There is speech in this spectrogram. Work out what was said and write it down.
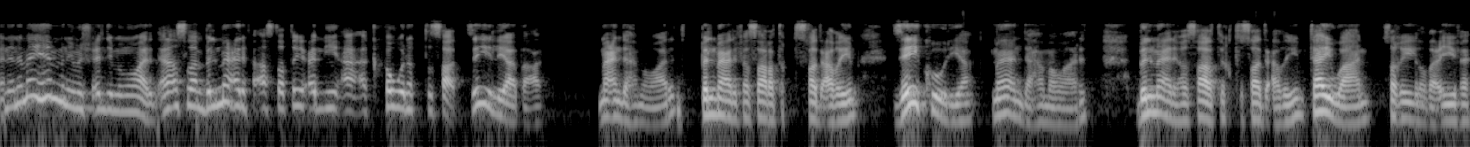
ان أنا ما يهمني مش عندي من موارد. أنا أصلا بالمعرفة أستطيع أني أكون اقتصاد زي اليابان ما عندها موارد. بالمعرفة صارت اقتصاد عظيم. زي كوريا ما عندها موارد. بالمعرفة صارت اقتصاد عظيم. تايوان صغيرة ضعيفة.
